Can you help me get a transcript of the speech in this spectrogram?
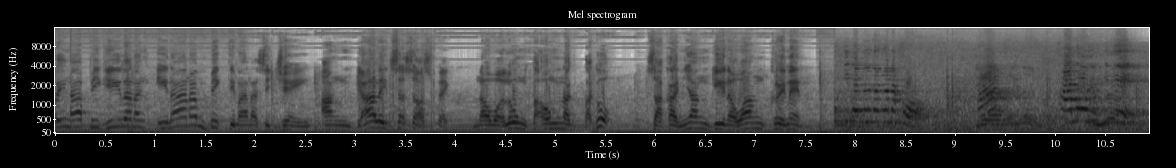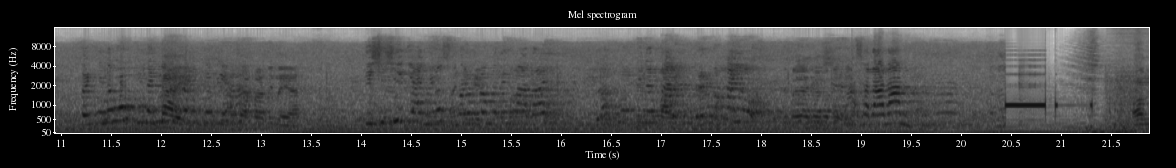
rin napigilan ng ina ng biktima na si Jane ang galit sa suspect na walong taong nagtago sa kanyang ginawang krimen. Ginano naman ako? Ha? Ano? Hindi. Tangina mo, pinagkita ng gabi ha? natin na yan? 17 anyos, naman din malay. Lahat mo pinatay. Reto kayo. Kasalanan. Ang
